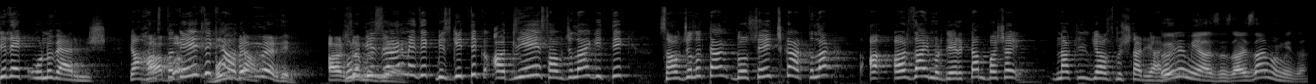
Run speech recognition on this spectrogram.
Direkt onu vermiş. Ya hasta Ha, bu- değildi ki bunu adam. ben verdim. Bunu Arzemir biz diye. vermedik. Biz gittik adliyeye, savcılığa gittik. Savcılıktan dosyayı çıkarttılar. A- Alzheimer diyerekten başa nakil yazmışlar yani. Öyle mi yazdınız? Alzheimer mıydı?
